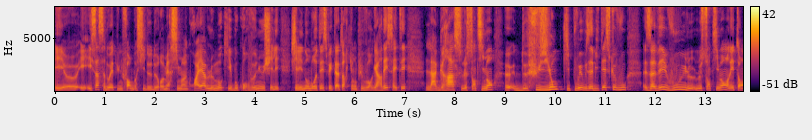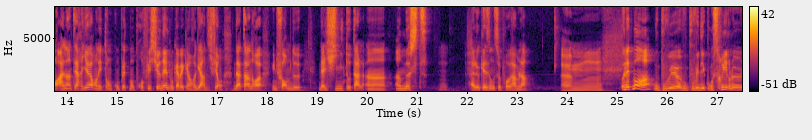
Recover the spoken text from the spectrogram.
Euh, et, ça, ça doit être une forme aussi de, remerciement incroyable. Le mot qui est beaucoup revenu chez les, nombreux téléspectateurs qui ont pu vous regarder, ça a été la grâce, le sentiment de fusion qui pouvait vous habiter. Est-ce que vous avez, vous, eu le, sentiment, en étant à l'intérieur, en étant complètement professionnel, donc avec un regard différent, d'atteindre une forme d'alchimie totale, un, must? Mmh à l'occasion de ce programme-là euh, Honnêtement, hein, vous, pouvez, euh, vous pouvez déconstruire le,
